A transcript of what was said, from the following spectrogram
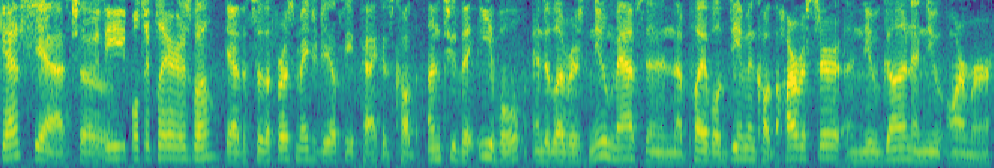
guess. Yeah, so- the multiplayer as well. yeah. So the first major DLC pack is called Unto the Evil and delivers new maps and a playable demon called the Harvester, a new gun, and new armor.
